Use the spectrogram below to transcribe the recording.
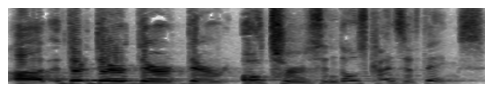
uh, their, their, their, their altars and those kinds of things,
